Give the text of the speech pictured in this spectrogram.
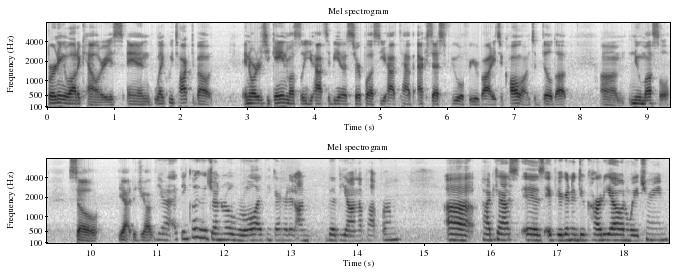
burning a lot of calories. And like we talked about, in order to gain muscle, you have to be in a surplus. You have to have excess fuel for your body to call on to build up um, new muscle. So yeah, did you have? Yeah, I think like the general rule, I think I heard it on the Beyond the Platform uh, podcast is if you're gonna do cardio and weight train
